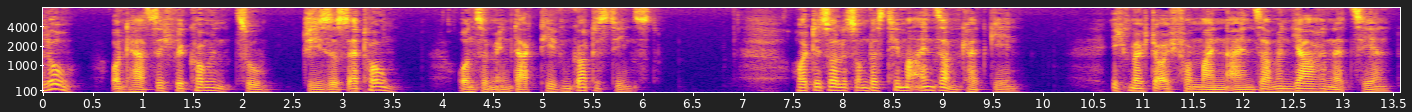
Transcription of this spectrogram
Hallo und herzlich willkommen zu Jesus at Home, unserem interaktiven Gottesdienst. Heute soll es um das Thema Einsamkeit gehen. Ich möchte euch von meinen einsamen Jahren erzählen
